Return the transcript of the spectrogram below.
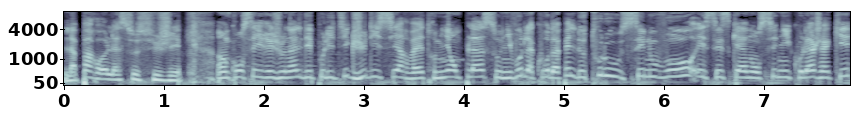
la parole à ce sujet. Un conseil régional des politiques judiciaires va être mis en place au niveau de la cour d'appel de Toulouse. C'est nouveau et c'est ce qu'a annoncé Nicolas Jacquet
